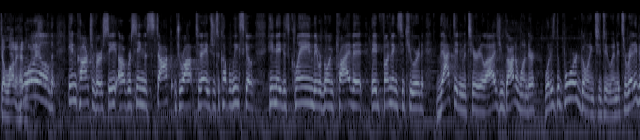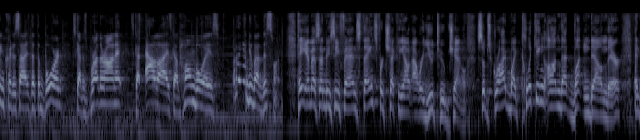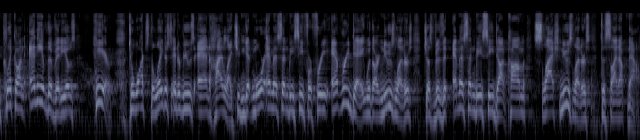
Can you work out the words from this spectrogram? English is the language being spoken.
got a lot of headlines. Roiled in controversy. Uh, we're seeing the stock drop today. Just a couple weeks ago, he made this claim they were going private. They had funding secured. That didn't materialize. You got to wonder what is the board going to do? And it's already been criticized that the board has got his brother on it. It's got allies, got homeboys. What are they going to do about this one? Hey, MSNBC fans, thanks for checking out our YouTube channel. Subscribe by clicking on that button down there and click on any of the videos here to watch the latest interviews and highlights. You can get more MSNBC for free every day with our newsletters. Just visit msnbc.com slash newsletters to sign up now.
